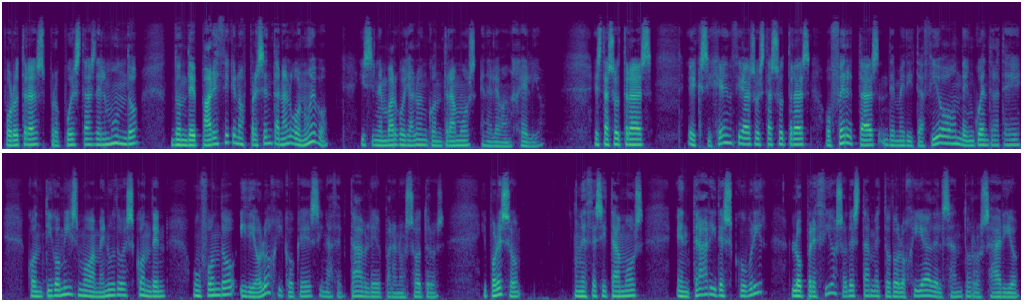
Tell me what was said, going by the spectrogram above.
por otras propuestas del mundo donde parece que nos presentan algo nuevo y sin embargo ya lo encontramos en el Evangelio. Estas otras exigencias o estas otras ofertas de meditación, de encuéntrate contigo mismo, a menudo esconden un fondo ideológico que es inaceptable para nosotros. Y por eso necesitamos entrar y descubrir lo precioso de esta metodología del Santo Rosario,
